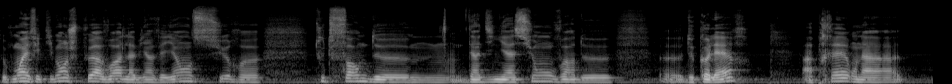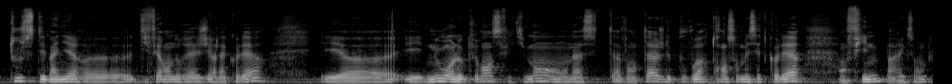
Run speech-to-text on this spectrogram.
Donc moi, effectivement, je peux avoir de la bienveillance sur euh, toute forme de, d'indignation, voire de, euh, de colère. Après, on a tous des manières euh, différentes de réagir à la colère. Et, et nous, en l'occurrence, effectivement, on a cet avantage de pouvoir transformer cette colère en film, par exemple,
